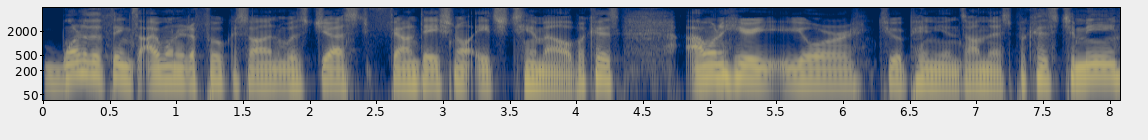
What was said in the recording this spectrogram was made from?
One of the things I wanted to focus on was just foundational HTML because I want to hear your two opinions on this. Because to me,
